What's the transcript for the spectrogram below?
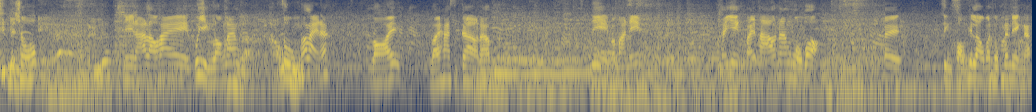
ที่เป็นโชคตัวเองหรือเลือกนี่นะ เราให้ผู้หญิงลองนั่งสูงเท่าไหร่นะ ร้อยร้อยห้าสิบเก้านะครับ นี่ประมาณนี้ขย่งปลายเท้านั่งหัวเบาะเอ้ยสิ่งของที่เราบรรทุกนั่นเองนะ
